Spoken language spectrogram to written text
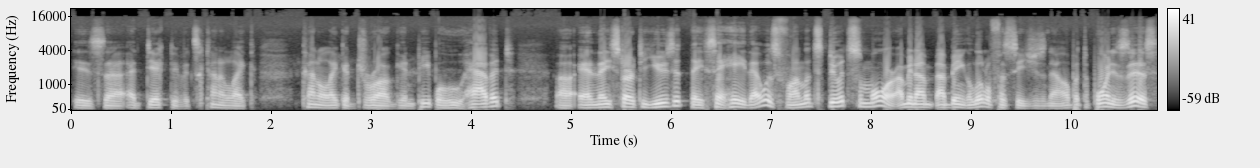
is uh, addictive. It's kind of like kind of like a drug, and people who have it uh, and they start to use it, they say, hey, that was fun. Let's do it some more. I mean, I'm, I'm being a little facetious now, but the point is this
